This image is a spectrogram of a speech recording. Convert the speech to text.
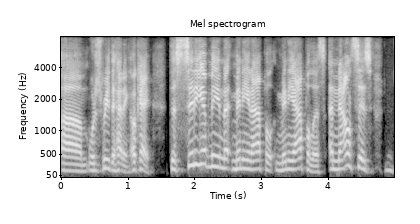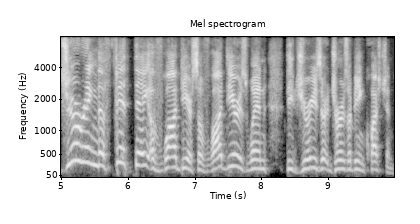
Um, we'll just read the heading. Okay, the city of Minneapolis, announces during the fifth day of dire. So dire is when the juries are jurors are being questioned.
